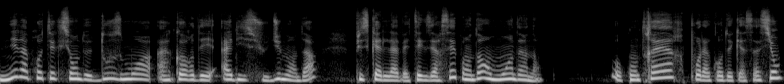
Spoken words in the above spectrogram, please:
ni la protection de 12 mois accordée à l'issue du mandat puisqu'elle l'avait exercé pendant moins d'un an. Au contraire, pour la Cour de cassation,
